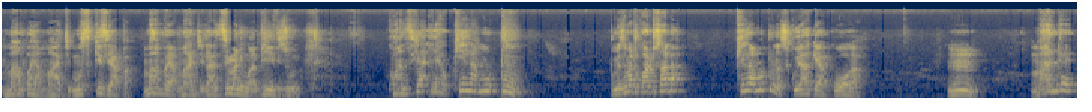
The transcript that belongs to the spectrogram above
mambo ya maji, msikizi hapa, mambo ya maji lazima niwaambie vizuri. Kuanzia leo, kila mtu, tumesema tuko watu saba, kila mtu na siku yake ya kuoga. Mm. Monday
